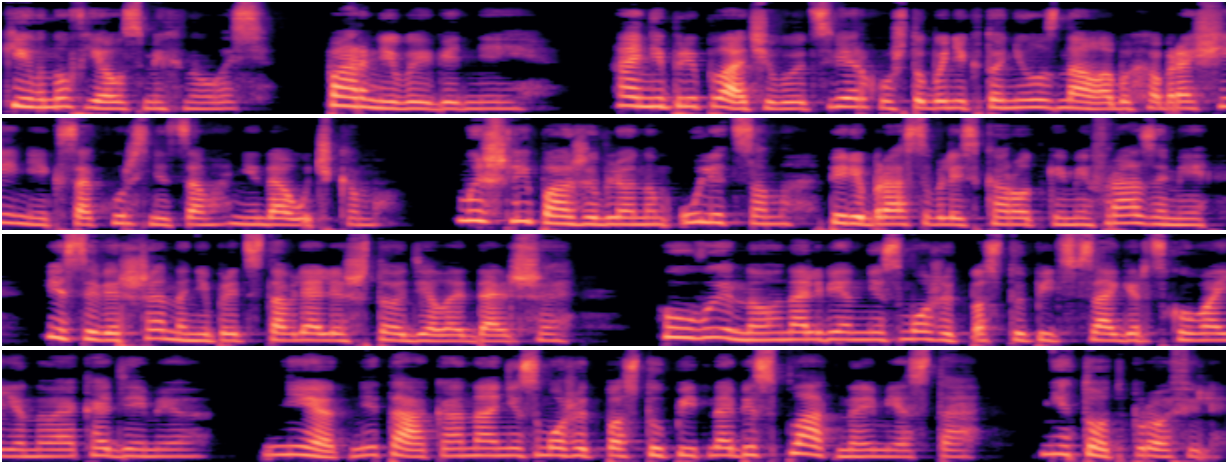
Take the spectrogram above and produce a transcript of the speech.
Кивнув, я усмехнулась. Парни выгодней. Они приплачивают сверху, чтобы никто не узнал об их обращении к сокурсницам-недоучкам. Мы шли по оживленным улицам, перебрасывались короткими фразами и совершенно не представляли, что делать дальше. Увы, но Нальвен не сможет поступить в Сагерскую военную академию. Нет, не так, она не сможет поступить на бесплатное место. Не тот профиль.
